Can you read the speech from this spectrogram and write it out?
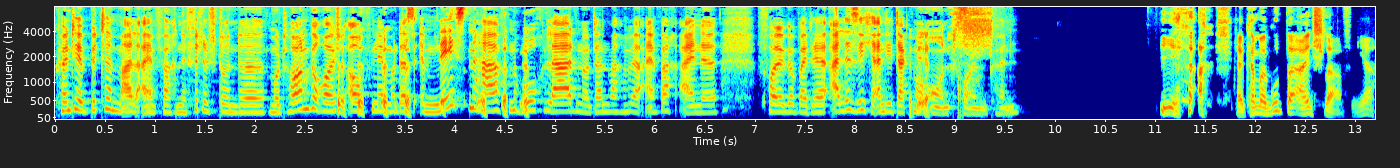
könnt ihr bitte mal einfach eine Viertelstunde Motorengeräusch aufnehmen und das im nächsten Hafen hochladen und dann machen wir einfach eine Folge, bei der alle sich an die Dagmar Orn träumen können. Ja, da kann man gut bei einschlafen, ja.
